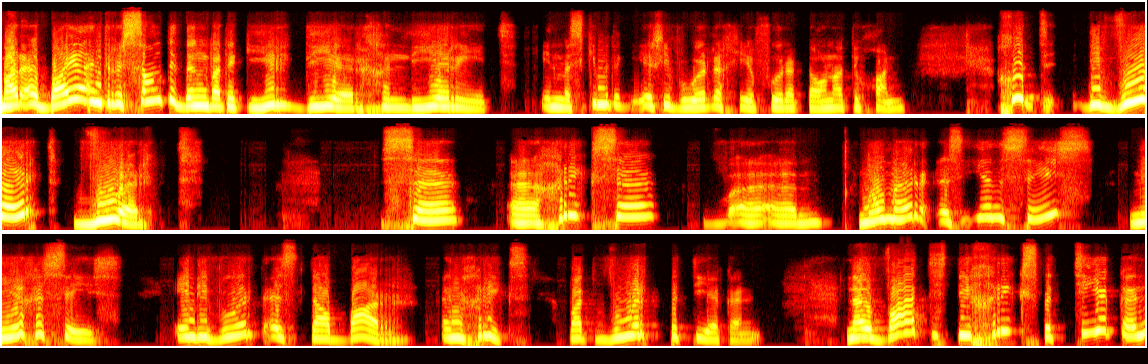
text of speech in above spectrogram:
Maar 'n baie interessante ding wat ek hierdeur geleer het en miskien moet ek eers die woorde gee voor ek daarna toe gaan. Goed, die woord woord se uh, Griekse uh, um, nommer is 1696 en die woord is dabar in Grieks wat woord beteken. Nou wat die Grieks beteken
